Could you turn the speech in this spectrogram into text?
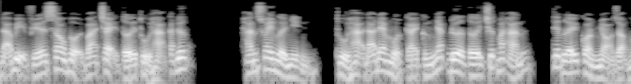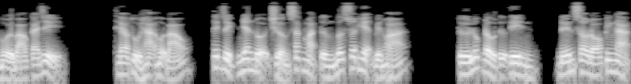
đã bị phía sau đội vã chạy tới thủ hạ cắt đứt. Hắn xoay người nhìn, thủ hạ đã đem một cái cứng nhắc đưa tới trước mắt hắn, tiếp lấy còn nhỏ giọng hồi báo cái gì. Theo thủ hạ hội báo, tích dịch nhân đội trưởng sắc mặt từng bước xuất hiện biến hóa. Từ lúc đầu tự tin, đến sau đó kinh ngạc,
